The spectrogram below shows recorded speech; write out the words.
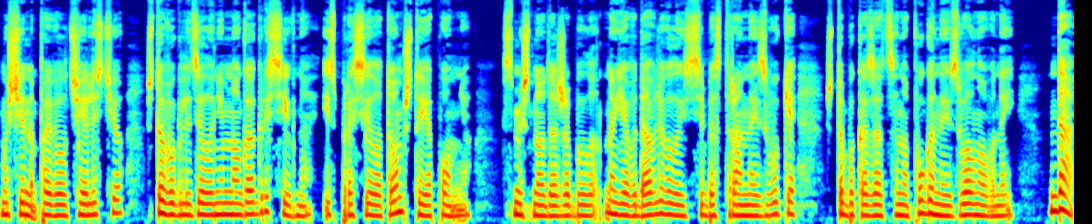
Мужчина повел челюстью, что выглядело немного агрессивно, и спросил о том, что я помню — Смешно даже было, но я выдавливала из себя странные звуки, чтобы казаться напуганной и взволнованной. Да,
